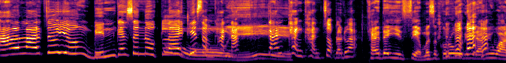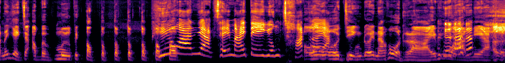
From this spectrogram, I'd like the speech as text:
เอาล่ะเจ้ายุง บินกันสนุกเลยที่สำคัญนะโอ้ยการแข่งขันจบแล้วด้วย แค่ได้ยินเสียงเมื่อสักครู่นี้นะพี่วานนะอยากจะเอาแบบมือไปตบตบตบตบตบตบพี่ตบวานอยากใช้ไม้ตียุงช็อตโอ้เลยอะจริงด้วยนะโหดร้ายพี่วานเนี่ยเออ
